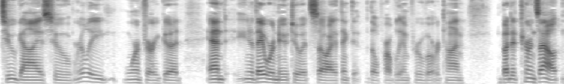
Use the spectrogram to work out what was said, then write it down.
two guys who really weren't very good, and you know they were new to it, so I think that they'll probably improve over time. But it turns out,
